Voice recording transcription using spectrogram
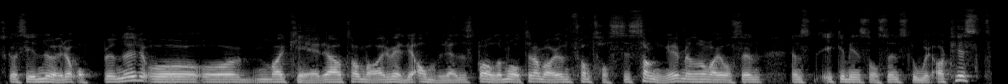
skal si, nøre opp under og, og, markere at han var veldig annerledes på alle måter. Han var jo en fantastisk sanger, men han var jo en, en, ikke minst også en stor artist.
